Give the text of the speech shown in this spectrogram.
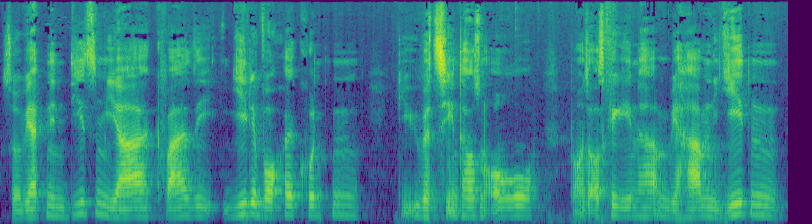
So, wir hatten in diesem Jahr quasi jede Woche Kunden, die über 10.000 Euro bei uns ausgegeben haben. Wir haben jeden,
